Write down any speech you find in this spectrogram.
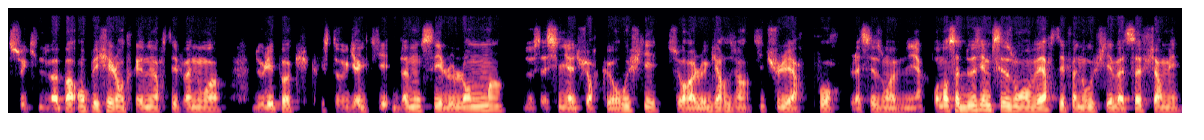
ce qui ne va pas empêcher l'entraîneur stéphanois de l'époque, Christophe Galtier, d'annoncer le lendemain de sa signature que Ruffier sera le gardien titulaire pour la saison à venir. Pendant sa deuxième saison en vert, Stéphane Ruffier va s'affirmer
